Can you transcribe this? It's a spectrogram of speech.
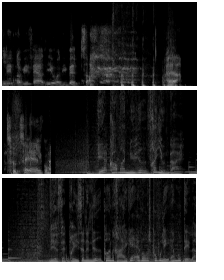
lidt, når vi er færdige jo alligevel, så. Ja, total alkohol. Her kommer en nyhed fra Hyundai. Vi har sat priserne ned på en række af vores populære modeller.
